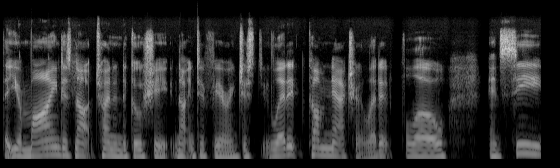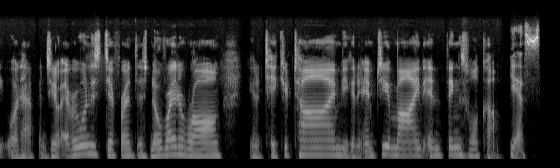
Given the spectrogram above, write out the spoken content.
that your mind is not trying to negotiate, not interfering. Just let it come naturally, let it flow and see what happens. You know, everyone is different. There's no right or wrong. You're going to take your time, you're going to empty your mind, and things will come. Yes.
